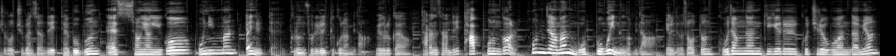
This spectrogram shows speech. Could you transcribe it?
주로 주변 사람들이 대부분 S 성향이고 본인만 N일 때 그런 소리를 듣곤 합니다. 왜 그럴까요? 다른 사람들이 다 보는 걸 혼자만 못 보고 있는 겁니다. 예를 들어서 어떤 고장난 기계를 고치려고 한다면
